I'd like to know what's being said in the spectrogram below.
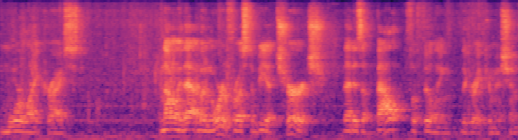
more like Christ. And not only that, but in order for us to be a church that is about fulfilling the Great Commission,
